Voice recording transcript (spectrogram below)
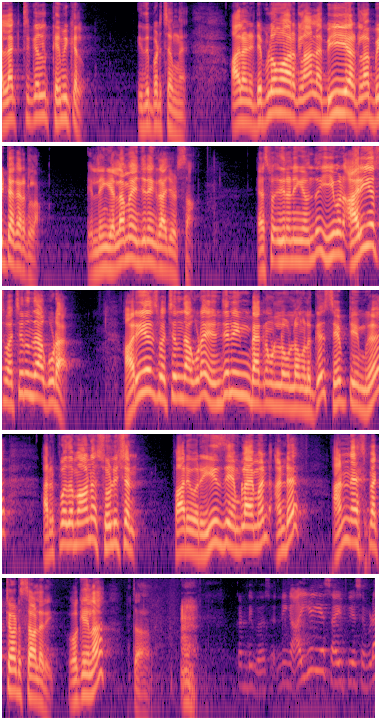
electrical chemical இது படித்தவங்க அதில் நீ டிப்ளமா இருக்கலாம் இல்லை பிஇஆ இருக்கலாம் பிடெக் இருக்கலாம். இல்லை நீங்கள் எல்லாமே இன்ஜினியரிங் கிராஜுவேட்ஸ் தான். எஸ் இதில் நீங்கள் வந்து ஈவன் அரியர்ஸ் வச்சுருந்தா கூட அரியர்ஸ் வச்சுருந்தா கூட இன்ஜினியரிங் பேக்ரவுண்டில் உள்ளவங்களுக்கு சேஃப்டிக்கு அற்புதமான solution for your easy employment and unexpected salary ஓகேங்களா த- கண்டிப்பா சார் நீங்க ஐஏஎஸ் ஐபிஎஸ் விட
